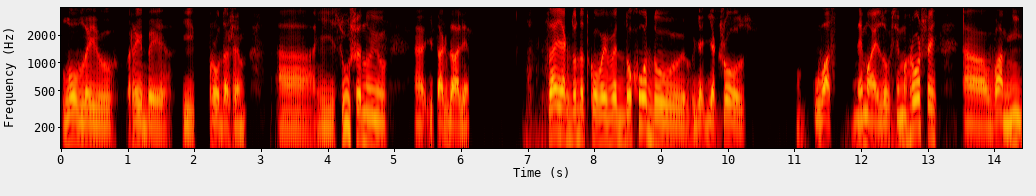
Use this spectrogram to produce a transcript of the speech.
ловлею риби і продажем а, її сушеною е, і так далі. Це як додатковий вид доходу. Якщо у вас немає зовсім грошей, вам ні,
